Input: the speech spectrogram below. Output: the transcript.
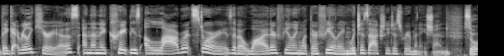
they get really curious and then they create these elaborate stories about why they're feeling what they're feeling, which is actually just rumination. So,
